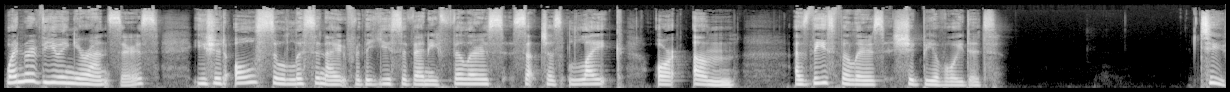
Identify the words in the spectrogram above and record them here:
When reviewing your answers, you should also listen out for the use of any fillers such as like or um, as these fillers should be avoided. 2.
